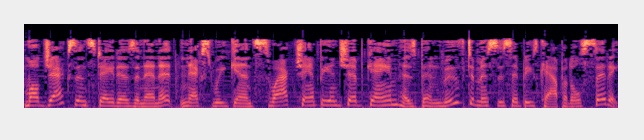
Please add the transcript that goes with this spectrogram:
While Jackson State isn't in it, next weekend's SWAC championship game has been moved to Mississippi's capital city.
